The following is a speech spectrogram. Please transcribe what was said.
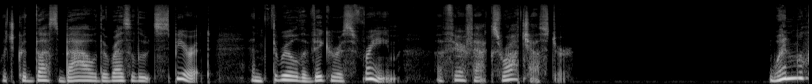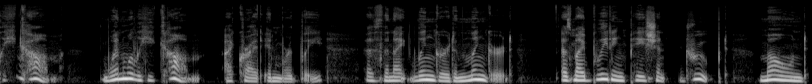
which could thus bow the resolute spirit and thrill the vigorous frame of Fairfax Rochester. When will he come? When will he come? I cried inwardly, as the night lingered and lingered, as my bleeding patient drooped, moaned,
